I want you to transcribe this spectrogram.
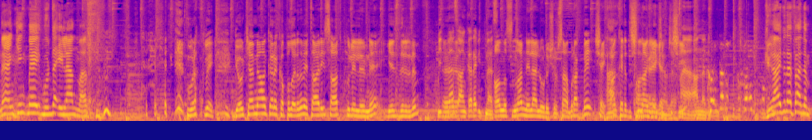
Nanking Bey burada ilan var. Burak Bey, görkemli Ankara kapılarını ve tarihi saat kulelerini gezdirirdim. Bitmez Ee, Ankara bitmez. Anlasınlar nelerle uğraşıyoruz. Ha Burak Bey şey Ha, Ankara dışından Ankara'ya gelecek gelenler. kişiyi. Ha, anladım. Günaydın efendim.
